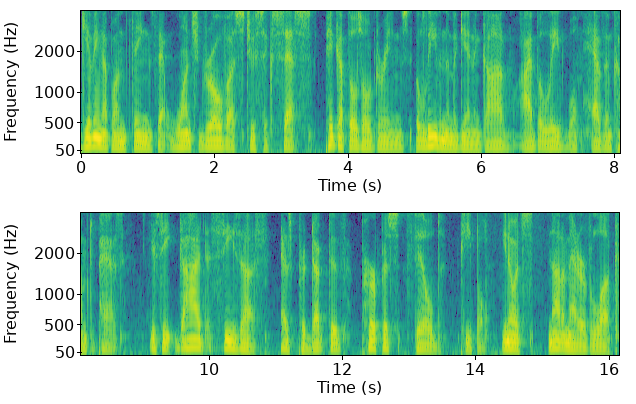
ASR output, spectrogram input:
giving up on things that once drove us to success. Pick up those old dreams, believe in them again, and God, I believe, will have them come to pass. You see, God sees us as productive, purpose filled people. You know, it's not a matter of luck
